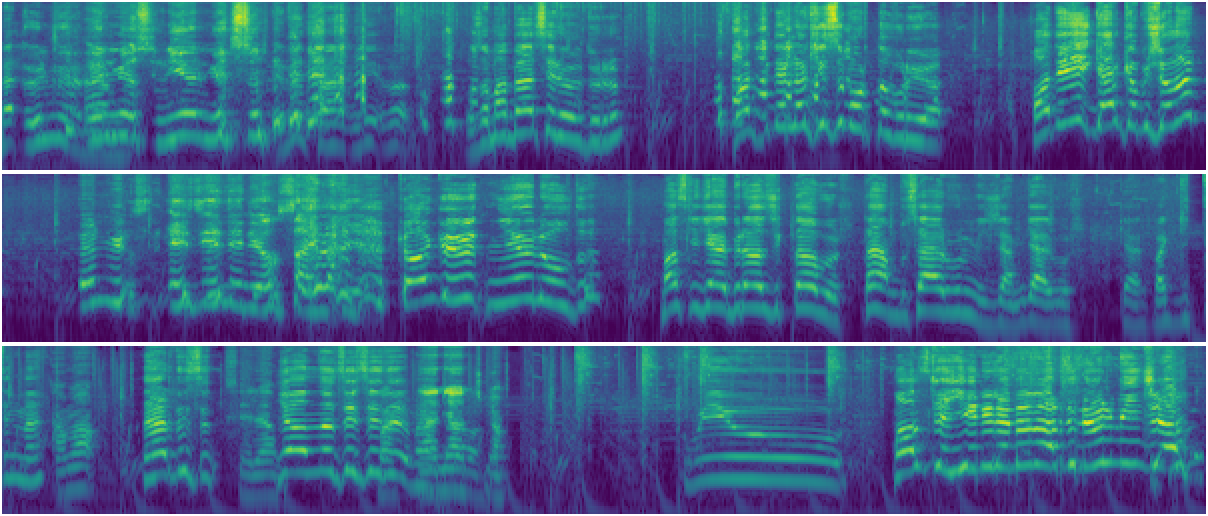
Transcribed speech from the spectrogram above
Ben ölmüyorum. Ölmüyorsun niye ölmüyorsun? Evet ben, o zaman ben seni öldürürüm. Bak bir de Lucky Sport'la vuruyor. Hadi gel kapışalım. Ölmüyorsun. Eziyet ediyorsun sanki. Kanka evet niye öyle oldu? Maske gel birazcık daha vur. Tamam bu sefer vurmayacağım. Gel vur. Gel. Bak gittin mi? Ama Neredesin? selam. Yalnız ses Bak ben ne Viu. Maske yenileme verdin ölmeyeceğim.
